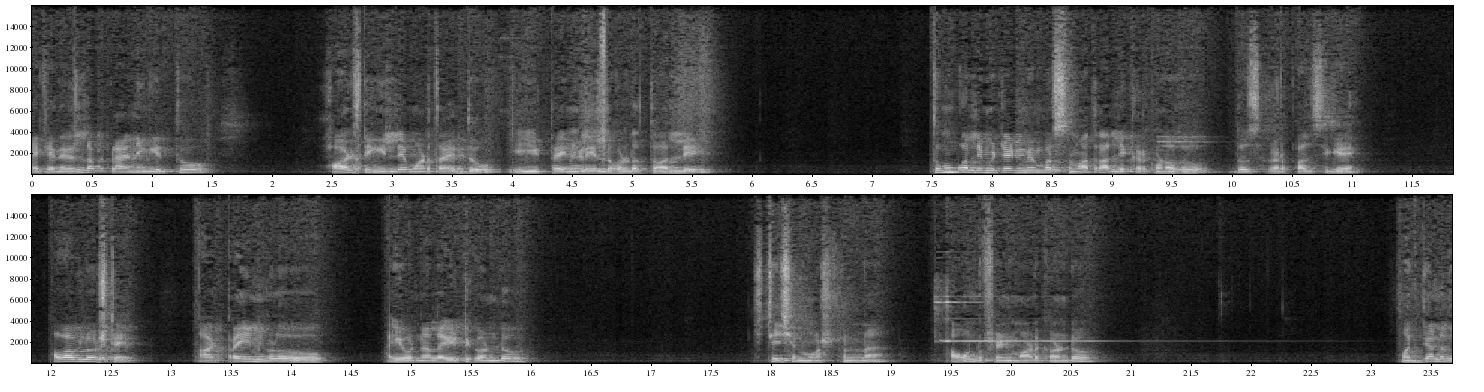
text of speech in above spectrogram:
ಯಾಕೆಂದರೆ ಎಲ್ಲ ಪ್ಲ್ಯಾನಿಂಗ್ ಇತ್ತು. ಹಾಲ್ಟಿಂಗ್ ಇಲ್ಲೇ ಮಾಡ್ತಾಯಿದ್ದು ಈ ಟ್ರೈನ್ಗಳು ಎಲ್ಲಿ ಹೊರಡುತ್ತೋ ಅಲ್ಲಿ, ತುಂಬ ಲಿಮಿಟೆಡ್ ಮೆಂಬರ್ಸ್ ಮಾತ್ರ ಅಲ್ಲಿ ಕರ್ಕೊಂಡೋದು ದೂಸಾಗರ್ ಫಾಲ್ಸಿಗೆ ಅವಾಗಲೂ ಅಷ್ಟೇ, ಆ ಟ್ರೈನ್ಗಳು ಇವ್ರನ್ನೆಲ್ಲ ಇಟ್ಕೊಂಡು ಸ್ಟೇಷನ್ ಮಾಸ್ಟರ್ನ ಅವನು ಫ್ರೆಂಡ್ ಮಾಡಿಕೊಂಡು, ಮಧ್ಯಾಹ್ನದ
